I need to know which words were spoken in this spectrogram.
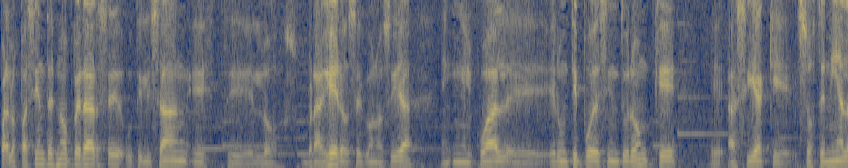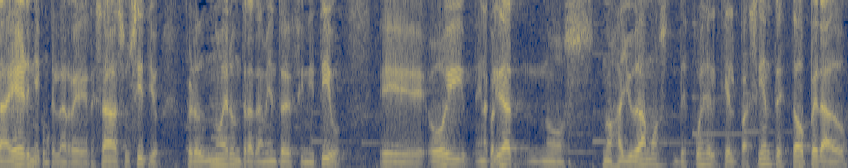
para los pacientes no operarse, utilizaban este, los bragueros, se conocía, en, el cual eh, era un tipo de cinturón que hacía que sostenía la hernia, como que la regresaba a su sitio, pero no era un tratamiento definitivo. Eh, hoy, en la actualidad, nos, ayudamos después de que el paciente está operado,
